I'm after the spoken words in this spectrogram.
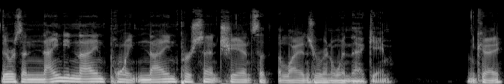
there was a ninety nine point nine percent chance that the Lions were going to win that game. Okay.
